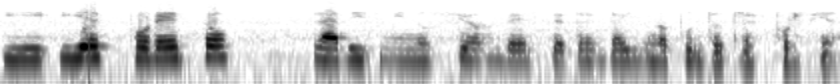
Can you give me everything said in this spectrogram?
y, es por eso la disminución de este 31.3%.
